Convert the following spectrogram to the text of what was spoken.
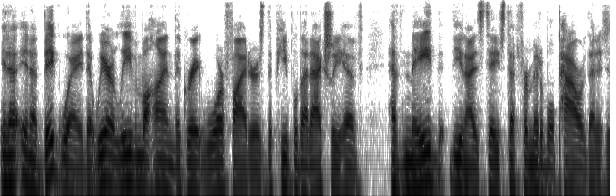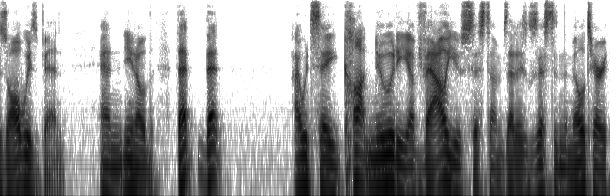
in a in a big way that we are leaving behind the great war fighters, the people that actually have have made the United States the formidable power that it has always been. And you know that that I would say continuity of value systems that exist in the military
